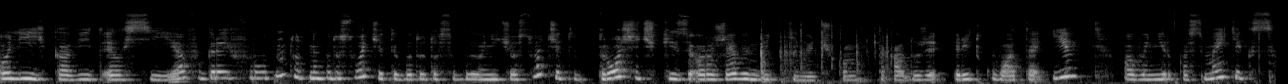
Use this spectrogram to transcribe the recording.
Олійка від LCF Greyfruit. Ну, тут не буду сводчити, бо тут особливо нічого сводчити. Трошечки з рожевим відтіночком. Така дуже рідкувата. І Avenir Cosmetics.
